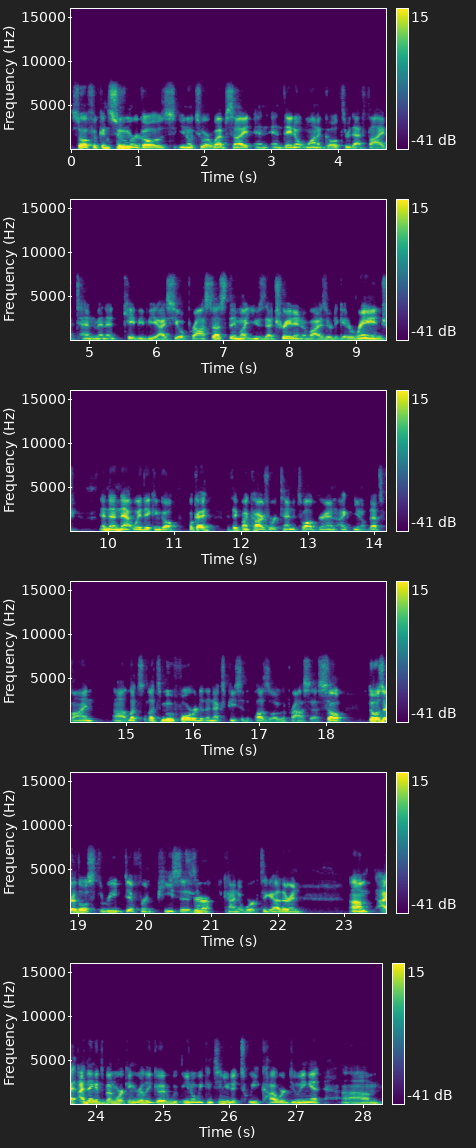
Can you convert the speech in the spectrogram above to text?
So if a consumer goes, you know, to our website and and they don't want to go through that five ten minute KBB ICO process, they might use that trade-in advisor to get a range, and then that way they can go, okay, I think my car's worth 10 to 12 grand. I, you know, that's fine. Uh, let's let's move forward to the next piece of the puzzle of the process. So those are those three different pieces sure. that kind of work together and um, I, I, think it's been working really good. We, you know, we continue to tweak how we're doing it, um,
